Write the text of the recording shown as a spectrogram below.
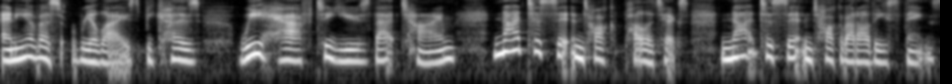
any of us realize because we have to use that time not to sit and talk politics, not to sit and talk about all these things.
